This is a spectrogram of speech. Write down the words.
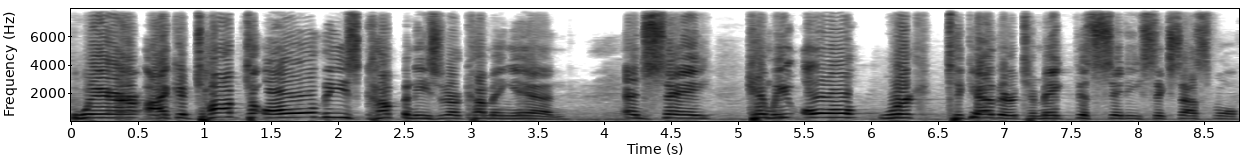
where I could talk to all these companies that are coming in and say, can we all work together to make this city successful?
